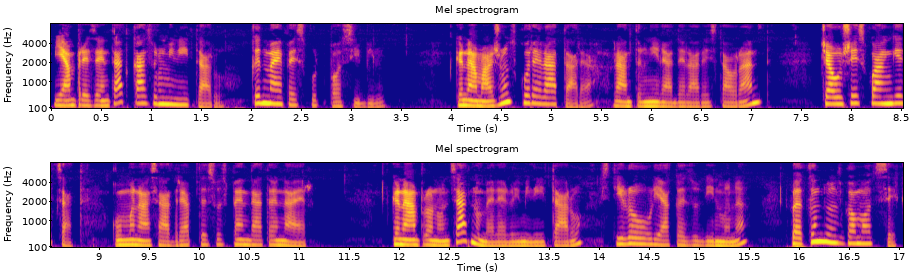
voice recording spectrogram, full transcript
I-am prezentat cazul militarul, cât mai pe scurt posibil, când am ajuns cu relatarea, la întâlnirea de la restaurant, Ceaușescu a înghețat, cu mâna sa dreaptă suspendată în aer. Când am pronunțat numele lui militaru, stiloul i-a căzut din mână, făcând un zgomot sec,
